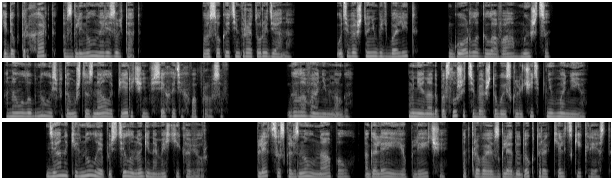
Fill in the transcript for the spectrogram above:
и доктор Харт взглянул на результат. Высокая температура, Диана. У тебя что-нибудь болит? Горло, голова, мышцы? Она улыбнулась, потому что знала перечень всех этих вопросов. Голова немного. Мне надо послушать тебя, чтобы исключить пневмонию. Диана кивнула и опустила ноги на мягкий ковер. Плед соскользнул на пол, оголяя ее плечи, открывая взгляду доктора кельтский крест.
